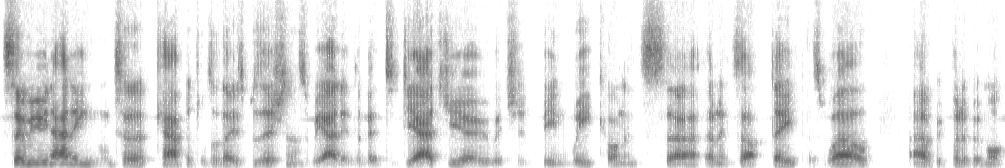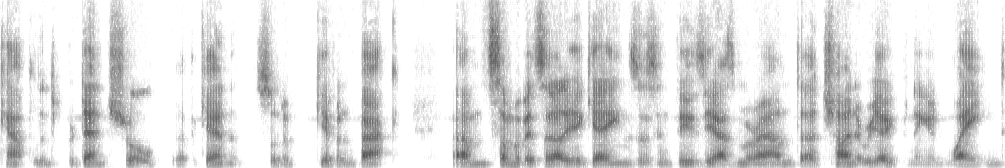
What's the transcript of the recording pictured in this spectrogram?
So we've been adding to capital to those positions. We added a bit to Diageo, which had been weak on its uh, on its update as well. Uh, we put a bit more capital into Prudential, again, sort of given back um, some of its earlier gains as enthusiasm around uh, China reopening and waned.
